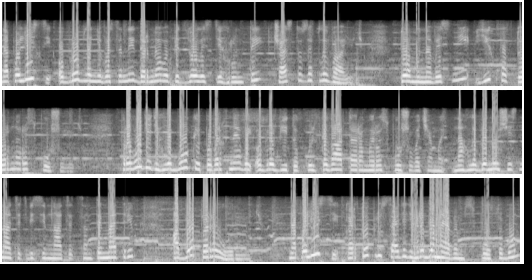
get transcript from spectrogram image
На поліссі оброблені восени дерново-підзолисті ґрунти часто запливають, тому навесні їх повторно розпушують. Проводять глибокий поверхневий обробіток культиваторами-розпушувачами на глибину 16-18 см або переорюють. На поліссі картоплю садять гребеневим способом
